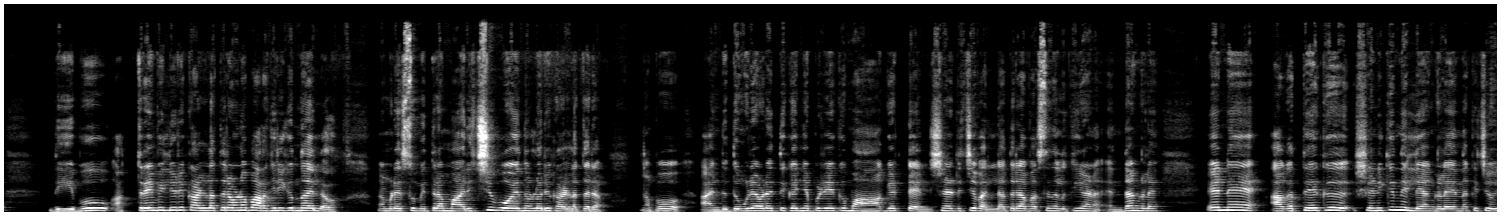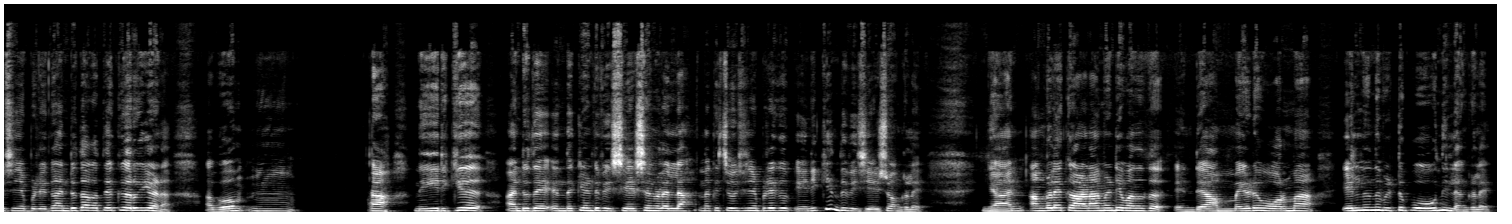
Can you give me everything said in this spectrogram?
ദീപു അത്രയും വലിയൊരു കള്ളത്തരമാണ് പറഞ്ഞിരിക്കുന്നതല്ലോ. നമ്മുടെ സുമിത്ര മരിച്ചു പോയെന്നുള്ളൊരു കള്ളത്തരം. അപ്പോൾ അനിരുദ്ധും കൂടി അവിടെ എത്തിക്കഴിഞ്ഞപ്പോഴേക്കും ആകെ ടെൻഷൻ അടിച്ച് വല്ലാത്തൊരവസ്ഥ നിൽക്കുകയാണ്. എന്താങ്കളെ എന്നെ അകത്തേക്ക് ക്ഷണിക്കുന്നില്ലേ അങ്കളെ? എന്നൊക്കെ ചോദിച്ചു കഴിഞ്ഞപ്പോഴേക്കും അനിരുദ്ധ അകത്തേക്ക് കയറുകയാണ്. അപ്പം ആ നീ ഇരിക്ക് അനിരുദ്ധ എന്തൊക്കെയുണ്ട് വിശേഷങ്ങളല്ല? എന്നൊക്കെ ചോദിച്ചു കഴിഞ്ഞപ്പോഴേക്കും എനിക്കെന്ത് വിശേഷം അങ്കളെ? ഞാൻ അങ്കളെ കാണാൻ വേണ്ടി വന്നത് എന്റെ അമ്മയുടെ ഓർമ്മ എന്നിൽ നിന്ന് വിട്ടു പോകുന്നില്ല അങ്കളെ.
